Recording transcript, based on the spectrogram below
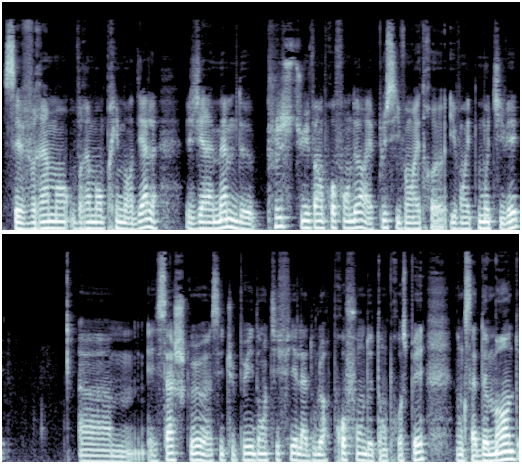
C'est vraiment, vraiment primordial. Je dirais même de plus tu y vas en profondeur et plus ils vont être, ils vont être motivés. Euh, et sache que euh, si tu peux identifier la douleur profonde de ton prospect, donc ça demande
